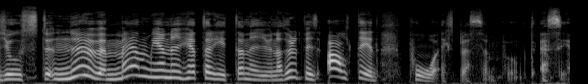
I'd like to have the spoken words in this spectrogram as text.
just nu. Men mer nyheter hittar ni ju naturligtvis alltid på Expressen.se.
